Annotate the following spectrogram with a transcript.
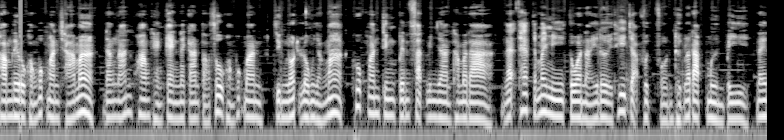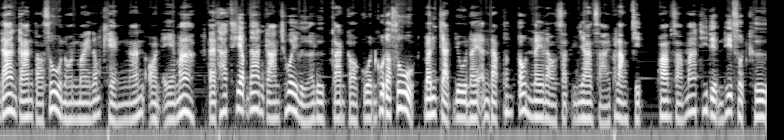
ความเร็วของพวกมันช้ามาก ดังนั้นความแข็งแกร่งในการต่อสู้ของพวกมันจึงลดลงอย่างมาก พวกมันจึงเป็นสัตว์วิญญาณธรรมดา และแทบจะไม่มีตัวไหนเลยที่จะฝึกฝนถึงระดับหมื่นปี ในด้านการต่อสู้นอนไม้น้ำแข็งนั้นอ่อนแอมาก แต่ถ้าเทียบด้านการช่วยเหลือหรือการก่อกวนคู่ต่อสู้ มันจัดอยู่ในอันดับต้นๆในเหล่าสัตว์วิญญาณสายพลังจิต ความสามารถที่เด่นที่สุดคือ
